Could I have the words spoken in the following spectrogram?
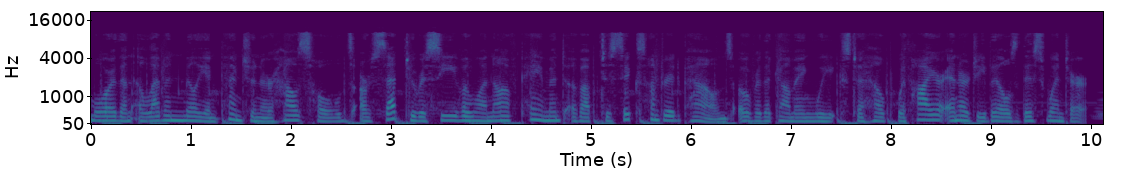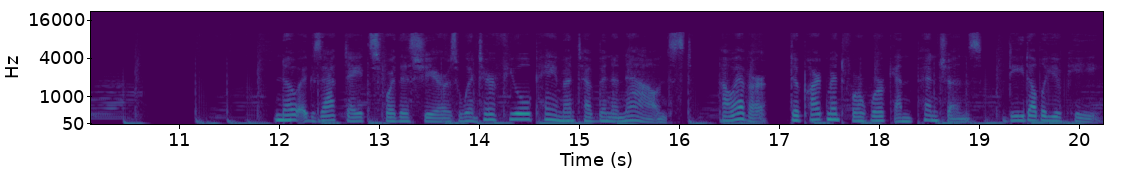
More than 11 million pensioner households are set to receive a one-off payment of up to £600 over the coming weeks to help with higher energy bills this winter. No exact dates for this year's winter fuel payment have been announced, however, Department for Work and Pensions DWP,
